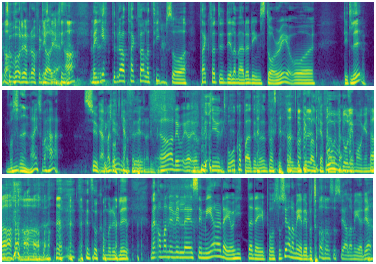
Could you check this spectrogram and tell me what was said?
Så var det en bra förklaring. Ja. Men jättebra, tack för alla tips och tack för att du delar med dig av din story och ditt liv. Det var svinnice att vara här. Superkul. Jävla gott kaffe Peter hade gjort. Ja, det var, jag, jag fick ju två koppar till mig. Taskigt att dricka upp allt kaffe. Oh, dålig i magen. Ja. Så kommer det bli. Men om man nu vill eh, se mer av dig och hitta dig på sociala medier, på tal om sociala medier,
